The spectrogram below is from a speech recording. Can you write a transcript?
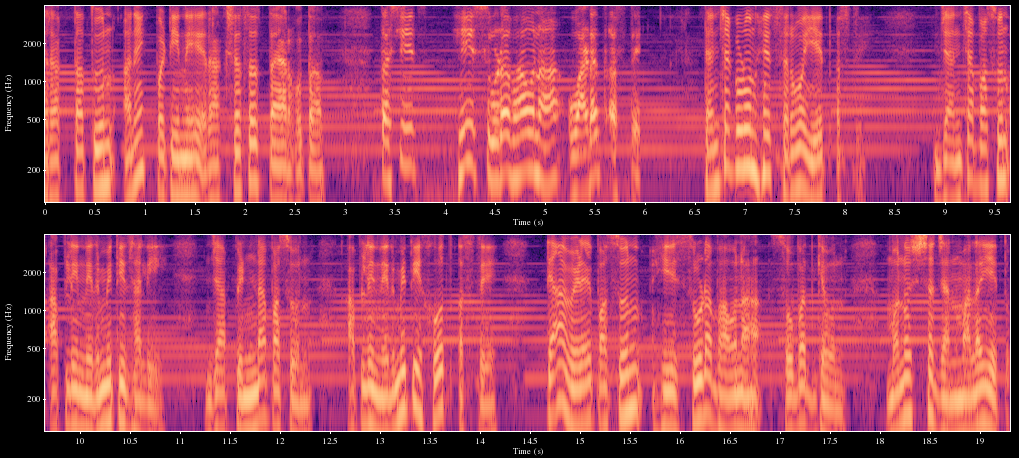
रक्तातून अनेक पटीने राक्षसच तयार होतात तशीच ही सुडभावना वाढत असते. त्यांच्याकडून हे सर्व येत असते. ज्यांच्यापासून आपली निर्मिती झाली ज्या पिंडापासून आपली निर्मिती होत असते त्या वेळेपासून ही सुडभावना सोबत घेऊन मनुष्य जन्माला येतो.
